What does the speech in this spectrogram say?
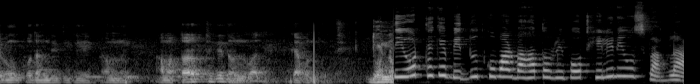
এবং প্রধান দিদিকে আমি আমার তরফ থেকে ধন্যবাদ জ্ঞাপন করছি। ধন্যবাদ। থেকে বিদ্যুৎ কুমার মাহাতোর রিপোর্ট হিলি নিউজ বাংলা।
